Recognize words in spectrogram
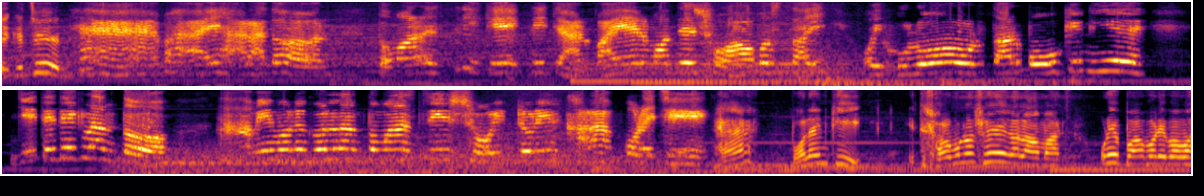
দেখেছেন? হ্যাঁ হারাধন তোমার স্ত্রীকে একটি চার পায়ের মধ্যে শোয়া অবস্থায় ওই হুলোর তার বউকে নিয়ে যেতে দেখলাম তো। আমি মনে করলাম তোমার স্ত্রীর শরীর টরীর খারাপ করেছে। হ্যাঁ? বলেন কি? এতে সর্বনাশ হয়ে গেল আমার। ওরে বাবা রে বাবা।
